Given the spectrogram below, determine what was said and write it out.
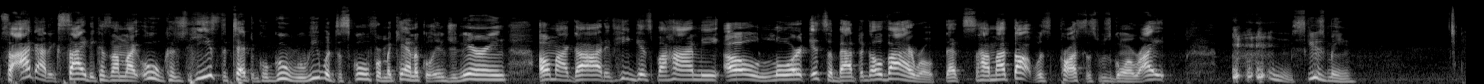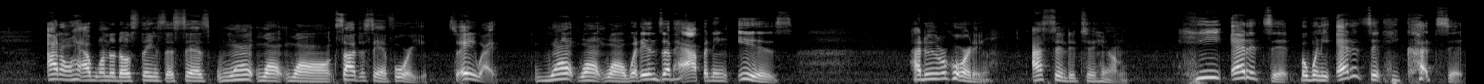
So I got excited because I'm like, ooh, because he's the technical guru. He went to school for mechanical engineering. Oh my God, if he gets behind me, oh Lord, it's about to go viral. That's how my thought was process was going, right? Excuse me. I don't have one of those things that says won't, won't, won't. So I just said for you. So anyway, won't, won't, won't. What ends up happening is I do the recording. I send it to him. He edits it, but when he edits it, he cuts it.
